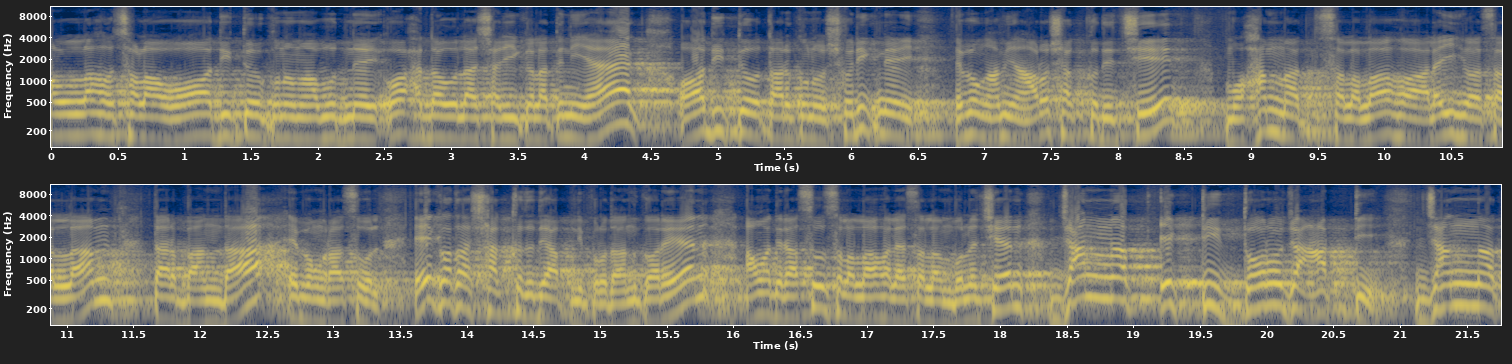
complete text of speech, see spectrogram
আল্লাহ ছাড়া অদ্বিতীয় কোনো মাবুদ নেই, ওয়াহদাহু লা শারীকালাহ তিনি এক, অদ্বিতীয় তার কোনো শরীক নেই এবং আমি আরও সাক্ষ্য দিচ্ছি, মোহাম্মদ সাল্লাল্লাহু আলাইহি সাল্লাম, তার বান্দা এবং রাসুল। এই কথা সাক্ষ্য যদি আপনি প্রদান করেন, আমাদের রাসুল সাল্লাম বলেছেন, জান্নাত একটি দরজা আটটি, জান্নাত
